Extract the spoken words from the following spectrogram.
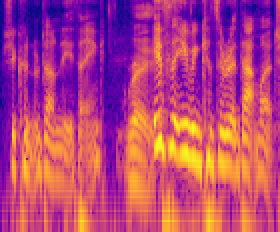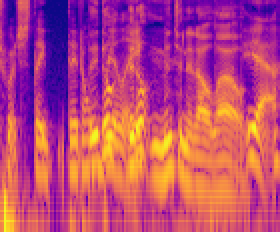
she couldn't have done anything. right. If they even consider it that much, which they they don't, they don't, really. they don't mention it out loud. Yeah.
